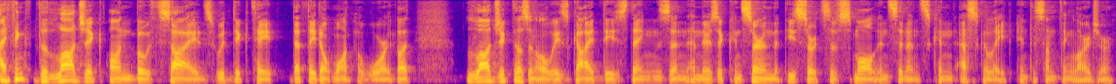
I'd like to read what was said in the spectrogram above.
I think the logic on both sides would dictate that they don't want a war, but logic doesn't always guide these things. And, and there's a concern that these sorts of small incidents can escalate into something larger.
